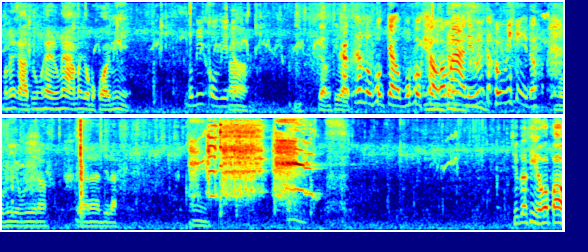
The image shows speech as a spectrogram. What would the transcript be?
มันไม่กล้าจุงให้ตรงหน้ามันก็บ่คอยมีบ่มีโควิดอ่าอะเรื่องที่แบถ้าบท่านบ่พกเจ้าบ่พกเจ้าเอามานี่มันก็บ่มีดอกบ่มีบ่มีเนาะเดี๋ยวนั้นดีละอืม สิบนาทีแล้วว่าเป้า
